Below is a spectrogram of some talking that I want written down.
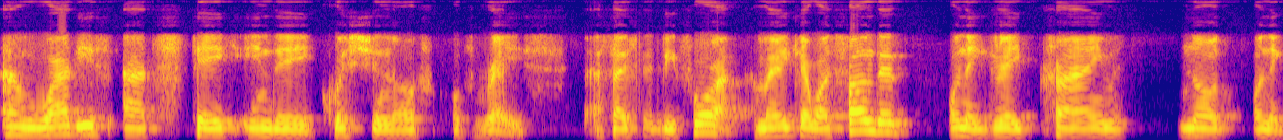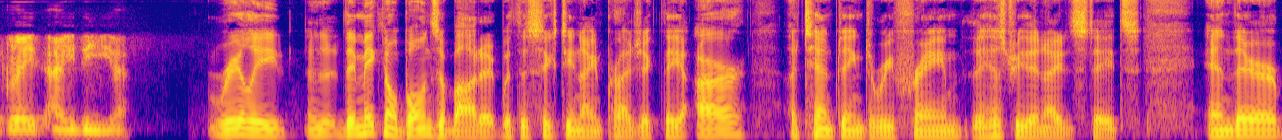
and what is at stake in the question of, of race. As I said before, America was founded on a great crime, not on a great idea. Really, they make no bones about it with the 69 Project. They are attempting to reframe the history of the United States, and they're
